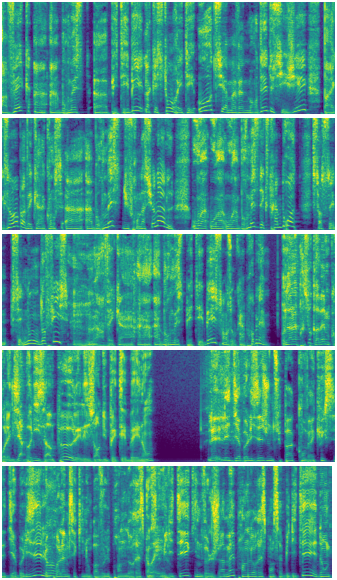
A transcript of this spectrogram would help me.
avec un, un bourgmestre euh, PTB. La question aurait été haute si elle m'avait demandé de siéger, par exemple, avec un, un, un bourgmestre du Front National ou un, ou un, ou un bourgmestre d'extrême droite. Ça, c'est non d'office. Mais avec un, un, un bourgmestre PTB, sans aucun problème. On a l'impression quand même qu'on les diabolise un peu, les, les gens du PTB, non? Les, les diabolisés, je ne suis pas convaincu que c'est diabolisé. Le Oh. problème, c'est qu'ils n'ont pas voulu prendre leurs responsabilités, qu'ils ne veulent jamais prendre leurs responsabilités. Et donc,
